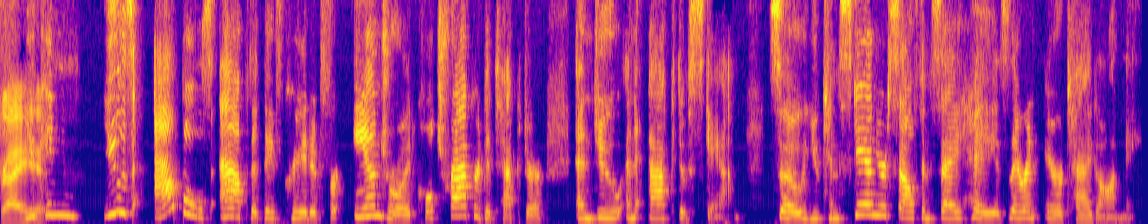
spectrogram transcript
Right. You can use Apple's app that they've created for Android called Tracker Detector and do an active scan. So you can scan yourself and say, hey, is there an AirTag on me?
